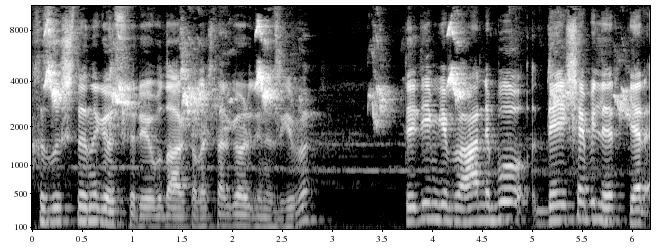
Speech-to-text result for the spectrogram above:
Kızıştığını gösteriyor bu da arkadaşlar gördüğünüz gibi. Dediğim gibi hani bu değişebilir. Yer-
